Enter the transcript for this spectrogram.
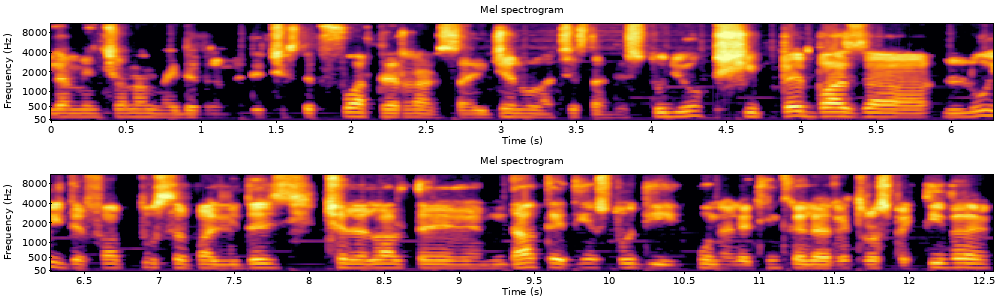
le-am menționat mai devreme. Deci este foarte rar să ai genul acesta de studiu și pe baza lui, de fapt, tu să validezi celelalte date din studii, unele dintre ele retrospective,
